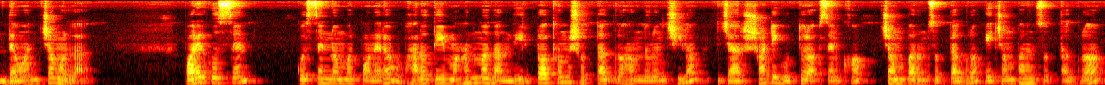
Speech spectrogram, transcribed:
দেওয়ান চমনলাল। পরের কোশ্চেন কোশ্চেন নম্বর পনেরো, ভারতে মহাত্মা গান্ধীর প্রথম সত্যাগ্রহ আন্দোলন ছিল, যার সঠিক উত্তর অপশান খ চম্পারণ সত্যাগ্রহ। এই চম্পারণ সত্যাগ্রহ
